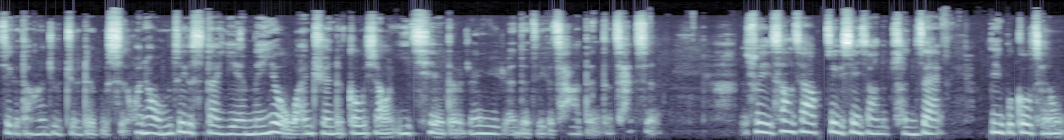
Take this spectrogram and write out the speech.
这个当然就绝对不是。换成我们这个时代也没有完全的勾销一切的人与人的这个差等的产生，所以上下这个现象的存在。并不构成《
